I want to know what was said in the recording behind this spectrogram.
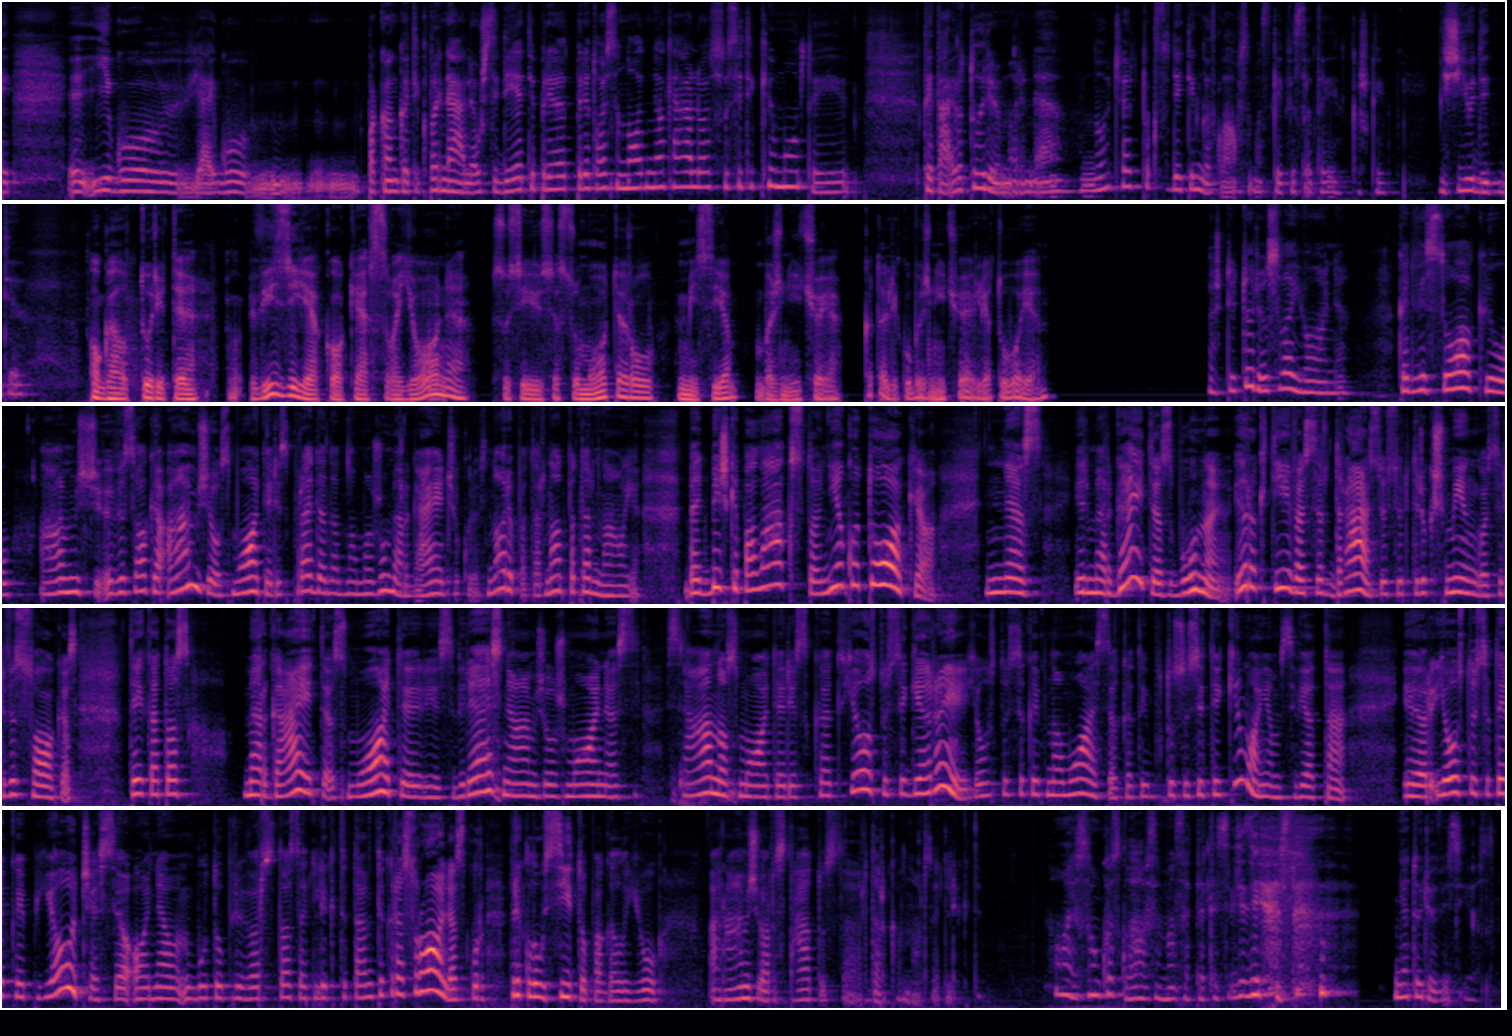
jeigu, jeigu mm, pakanka tik varnelę užsidėti prie, prie to sinodinio kelio susitikimų, tai, tai tą ir turim, ar ne. Nu, čia toks sudėtingas klausimas, kaip visą tai kažkaip išjudinti. O gal turite viziją, kokią svajonę susijusią su moterų misija bažnyčioje? katalikų bažnyčioje Lietuvoje. Aš tai turiu svajonę, kad visokių amži, visokio amžiaus moteris, pradedant nuo mažų mergaičių, kurios nori patarnauti, patarnauja, bet biški palaksto, nieko tokio, nes ir mergaitės būna ir aktyvios, ir drąsios, ir triukšmingos, ir visokios. Tai kad tos mergaitės, moterys, vyresnio amžiaus žmonės, senos moterys, kad jaustųsi gerai, jaustųsi kaip namuose, kad tai būtų susitikimo jiems vieta. Ir jaustųsi taip, kaip jaučiasi, o ne būtų priverstos atlikti tam tikras rolės, kur priklausytų pagal jų ar amžių, ar statusą, ar dar ką nors atlikti. Oi, sunkus klausimas apie tas vizijas. Neturiu vizijos.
